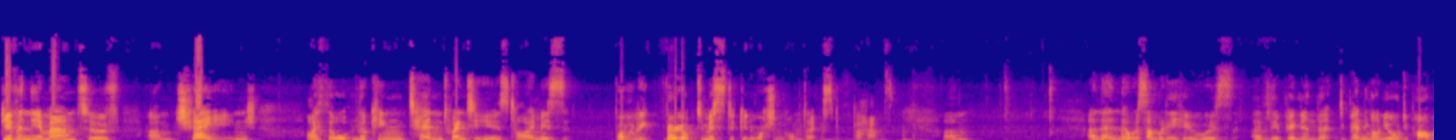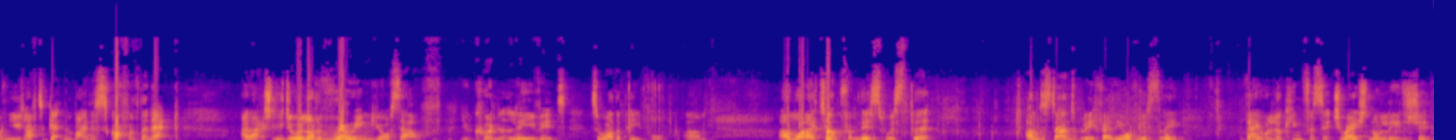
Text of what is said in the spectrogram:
given the amount of um, change, I thought looking 10, 20 years' time is probably very optimistic in a Russian context, perhaps. Um, and then there was somebody who was of the opinion that depending on your department, you'd have to get them by the scruff of the neck and actually do a lot of rowing yourself. You couldn't leave it to other people. Um, and what I took from this was that, understandably, fairly obviously, they were looking for situational leadership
